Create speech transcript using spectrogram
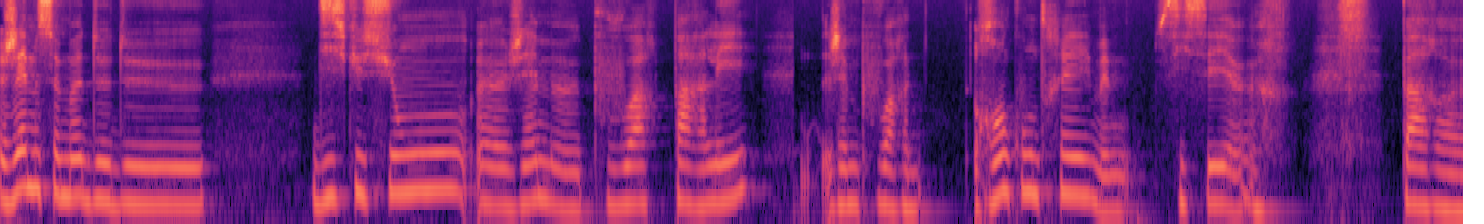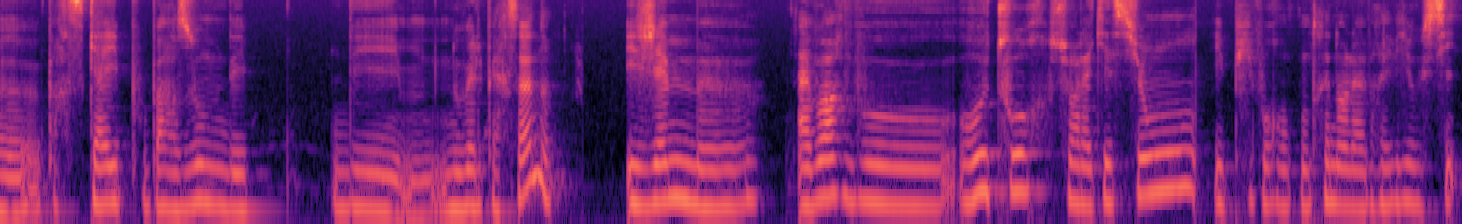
j'aime ce mode de, discussion, euh, j'aime pouvoir parler, j'aime pouvoir rencontrer, même si c'est par, par Skype ou par Zoom, des, des nouvelles personnes. Et j'aime avoir vos retours sur la question et puis vous rencontrer dans la vraie vie aussi.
